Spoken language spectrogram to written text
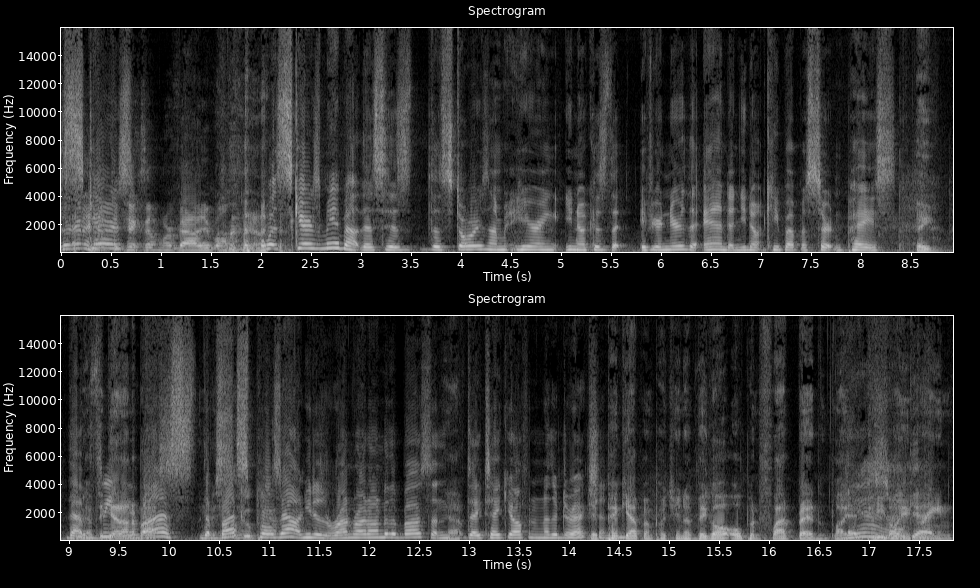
They're gonna have to scares pick something more valuable. what scares me about this is the stories I'm hearing. You know, because if you're near the end and you don't keep up a certain pace, They that you have to get on a bus. the bus pulls you. out, and you just run right onto the bus, and Yep. they take you off in another direction. They direction. pick you up and put you in a big old open flatbed like And And Yeah. people get Green.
